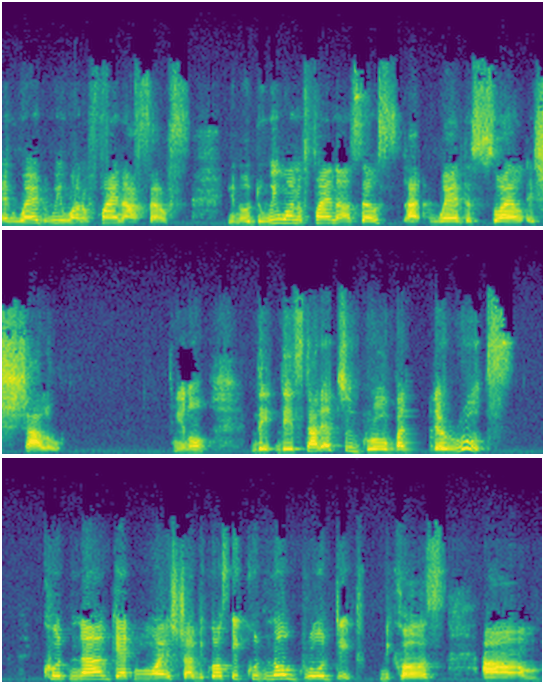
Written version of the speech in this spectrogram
and where do we want to find ourselves? You know, do we want to find ourselves where the soil is shallow? You know, they, they started to grow, but the roots could not get moisture because it could not grow deep because um,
